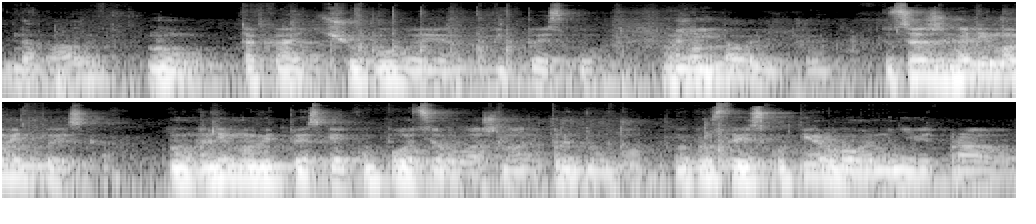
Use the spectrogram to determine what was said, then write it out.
Давали. Ну, така чого ви відписку? Ми ж вам дали відповідь. То це ж галіма відписка. Ну, галіма відписка, яку поцюр ваш придумав. Ви просто її скопірували, мені відправили.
